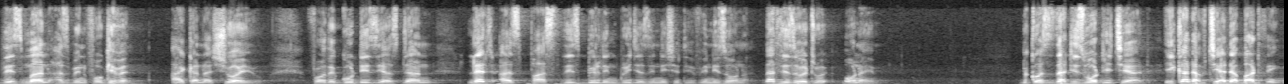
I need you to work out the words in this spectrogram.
This man has been forgiven. I can assure you, for the good deeds he has done. Let us pass this Building Bridges initiative in his honor. That is the way to honor him. Because that is what he chaired. He can't have chaired a bad thing.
